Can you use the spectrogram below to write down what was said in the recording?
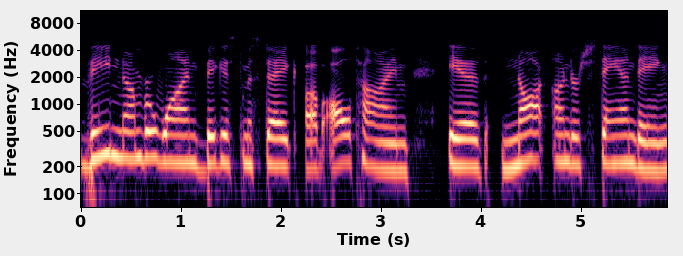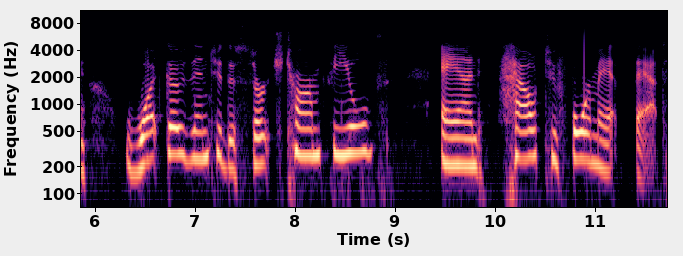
the number one biggest mistake of all time is not understanding what goes into the search term fields and how to format that.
